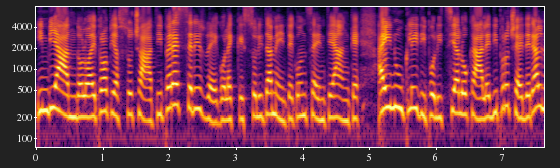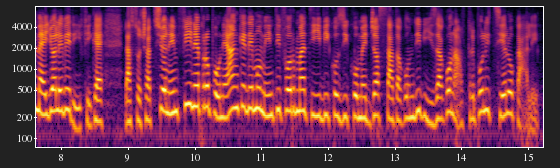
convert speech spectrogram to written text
inviandolo ai propri associati per essere in regola e che solitamente consente anche ai nuclei di polizia locale di procedere al meglio alle verifiche. L'associazione infine propone anche dei momenti formativi, così come è già stata condivisa con altre polizie locali.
